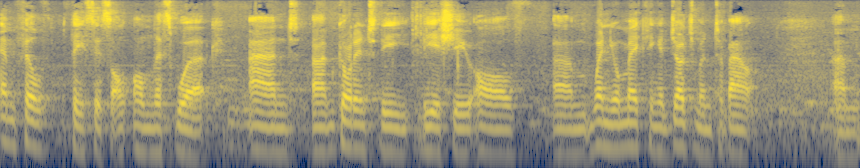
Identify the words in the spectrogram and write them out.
MPhil thesis on, on this work mm-hmm. and um, got into the, the issue of um, when you're making a judgment about um,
